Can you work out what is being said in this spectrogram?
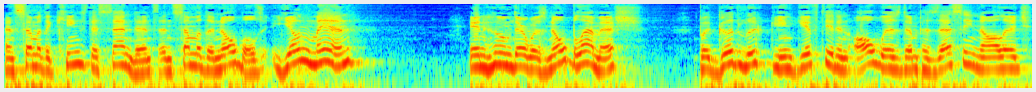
and some of the king's descendants and some of the nobles, young men in whom there was no blemish, but good looking, gifted in all wisdom, possessing knowledge,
